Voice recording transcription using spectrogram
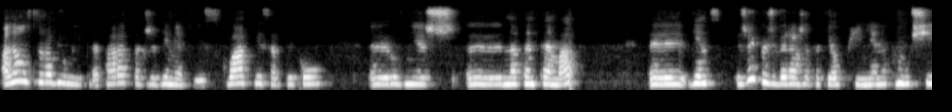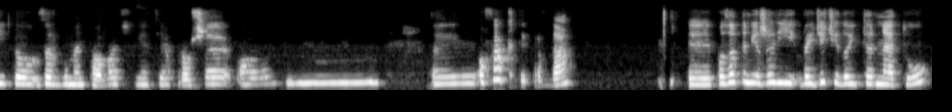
Ale on zrobił mi preparat, także wiem, jaki jest skład, jest artykuł y, również y, na ten temat. Y, więc jeżeli ktoś wyraża takie opinie, no to musi to zargumentować, więc ja proszę o, mm, o fakty, prawda? Poza tym, jeżeli wejdziecie do internetu,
